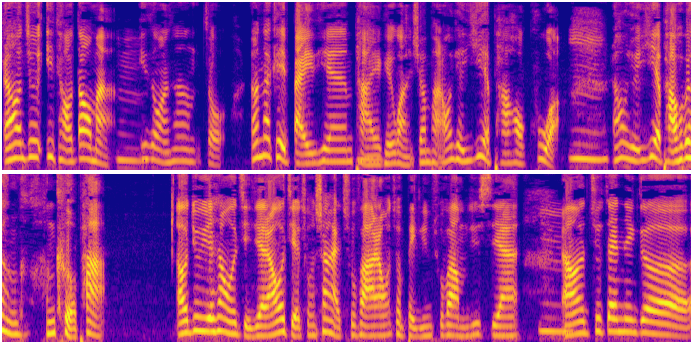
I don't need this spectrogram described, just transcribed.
然后就一条道嘛，嗯，一直往上走，然后它可以白天爬，也可以晚上爬，然后我觉得夜爬好酷啊。嗯，然后我觉得夜爬会不会很很可怕？然后就约上我姐姐，然后我姐从上海出发，然后我从北京出发，我们去西安，嗯，然后就在那个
